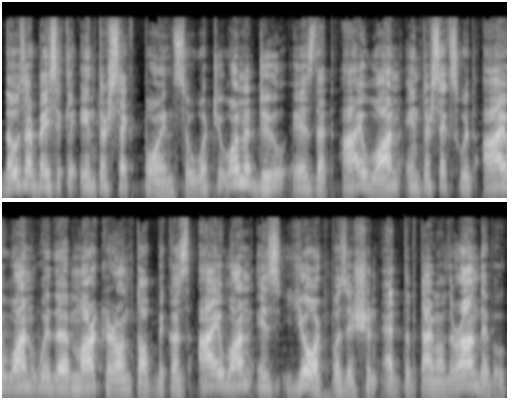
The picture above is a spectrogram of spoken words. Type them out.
Those are basically intersect points. So what you want to do is that I1 intersects with I1 with a marker on top because I1 is your position at the time of the rendezvous,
